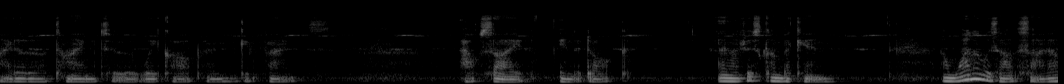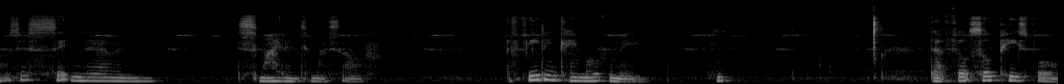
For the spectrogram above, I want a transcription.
my little time to wake up and give thanks outside in the dark. And I've just come back in. And while I was outside, I was just sitting there and smiling to myself. A feeling came over me that felt so peaceful.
